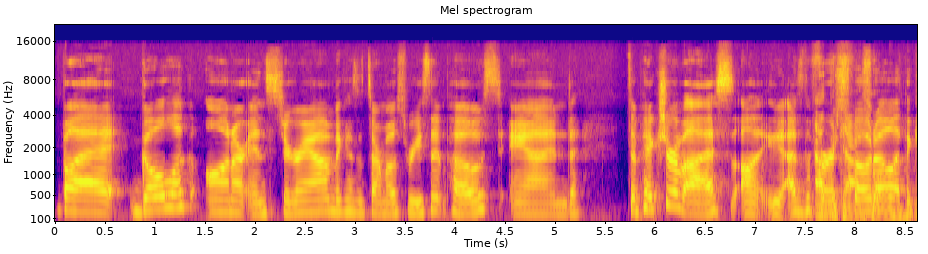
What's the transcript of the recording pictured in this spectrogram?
But go look on our Instagram because it's our most recent post and it's a picture of us on, as the the first castle, photo at the yeah.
